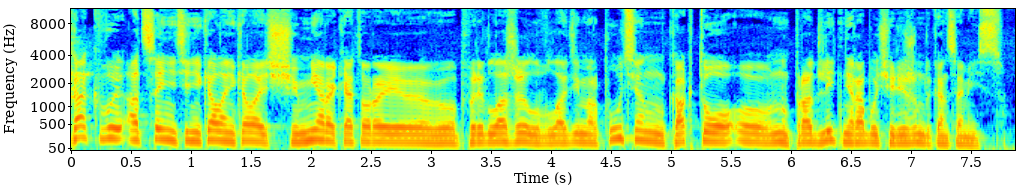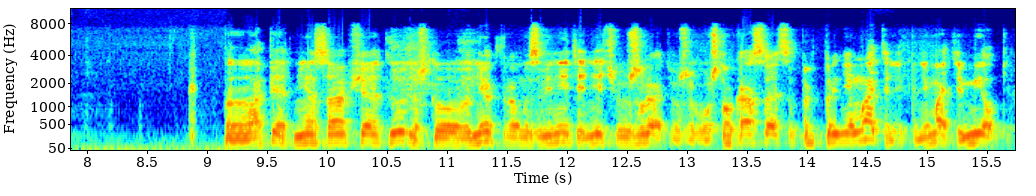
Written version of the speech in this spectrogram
Как вы оцените, Николай Николаевич, меры, которые э, предложил Владимир Путин, как то ну, продлить нерабочий режим до конца месяца? Э, опять мне сообщают люди, что некоторым, извините, нечего жрать уже. Вот что касается предпринимателей, понимаете, мелких,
